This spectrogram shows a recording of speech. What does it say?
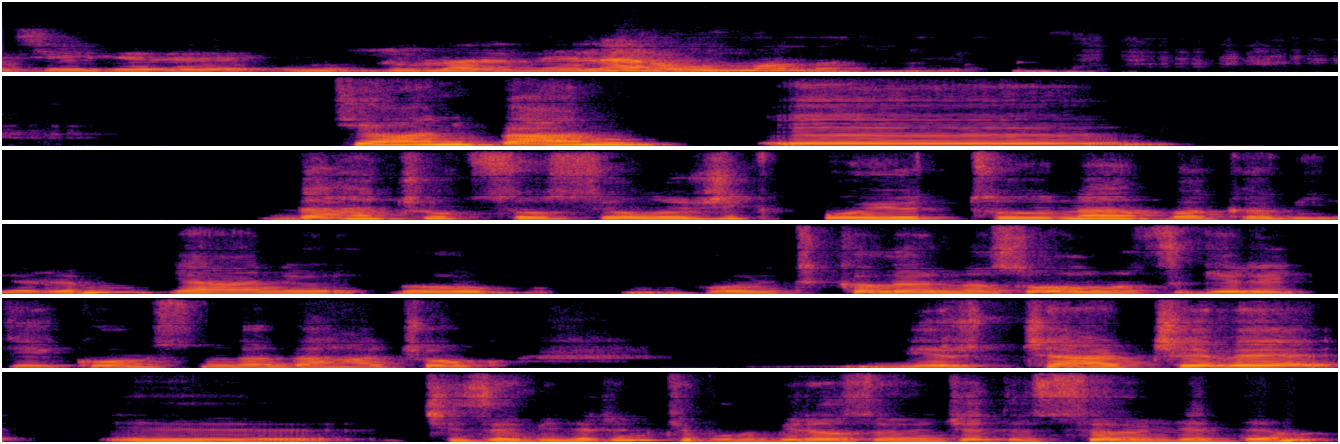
e, şeyleri, unsurları neler olmalı? Yani ben e, daha çok sosyolojik boyutuna bakabilirim. Yani bu politikaların nasıl olması gerektiği konusunda daha çok bir çerçeve e, çizebilirim ki bunu biraz önce de söyledim.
